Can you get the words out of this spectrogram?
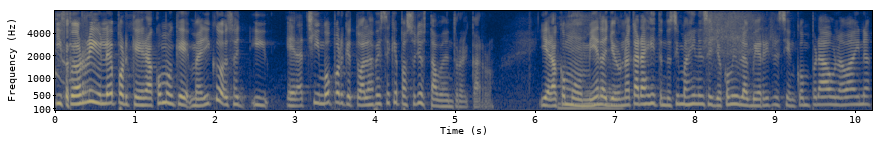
y fue horrible porque era como que, marico, o sea, y era chimbo porque todas las veces que pasó yo estaba dentro del carro. Y era como, mierda, yo era una carajita. Entonces imagínense, yo con mi Blackberry recién comprado una vaina.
